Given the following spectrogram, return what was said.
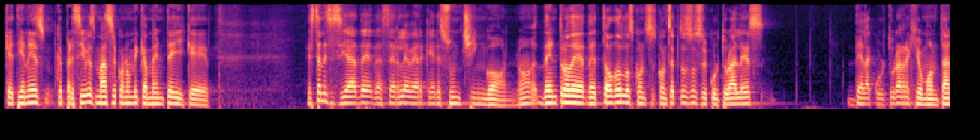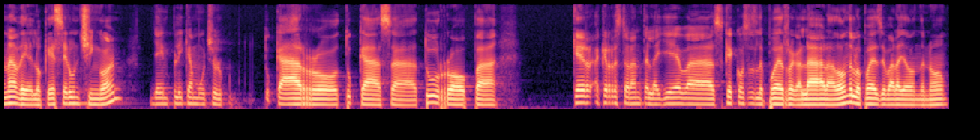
que tienes... Que percibes más económicamente y que... Esta necesidad de, hacerle ver que eres un chingón, ¿no? Dentro de, todos los conce- conceptos socioculturales de la cultura regiomontana de lo que es ser un chingón, ya implica mucho tu carro, tu casa, tu ropa, qué, a qué restaurante la llevas, qué cosas le puedes regalar, a dónde lo puedes llevar y a dónde no,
